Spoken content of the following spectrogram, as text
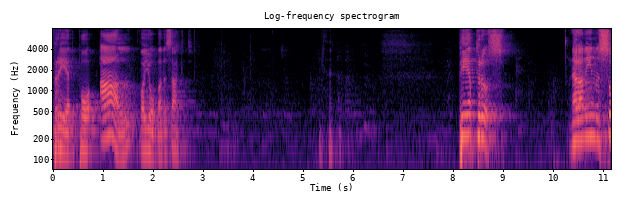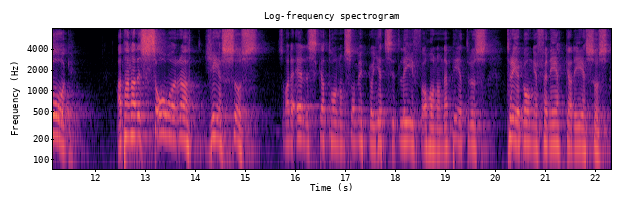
vred på allt vad Jobb hade sagt. Petrus, när han insåg att han hade sårat Jesus, som hade älskat honom så mycket och gett sitt liv för honom. När Petrus tre gånger förnekade Jesus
